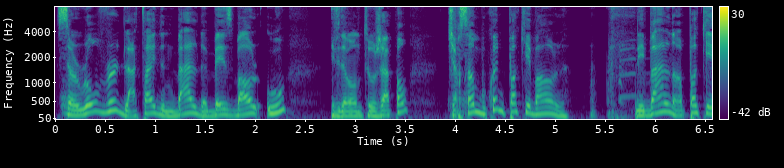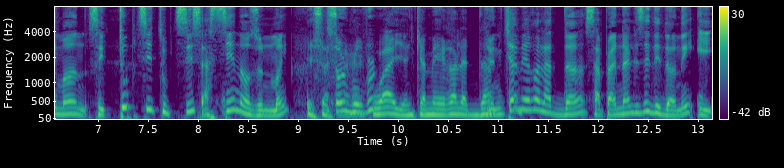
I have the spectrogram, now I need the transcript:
C'est un rover de la taille d'une balle de baseball ou, évidemment, on est au Japon, qui ressemble beaucoup à une Pokéball. Les balles dans Pokémon, c'est tout petit, tout petit, ça se tient dans une main. Et ça c'est un rover. quoi? Il y a une caméra là-dedans? Il y a une caméra là-dedans, ça peut analyser des données et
